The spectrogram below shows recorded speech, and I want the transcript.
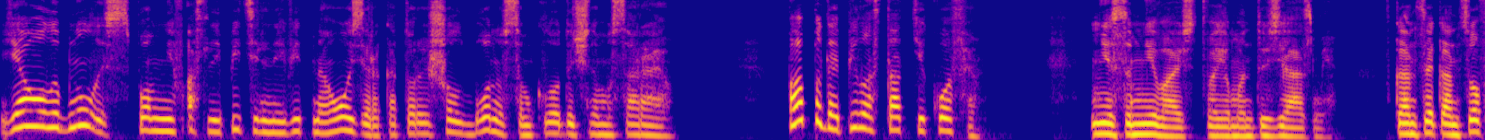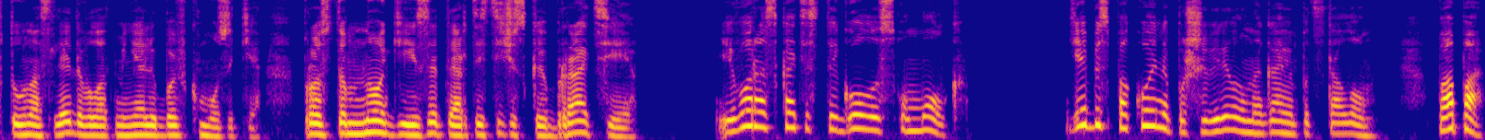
Я улыбнулась, вспомнив ослепительный вид на озеро, который шел бонусом к лодочному сараю. Папа допил остатки кофе. «Не сомневаюсь в твоем энтузиазме конце концов, ты унаследовал от меня любовь к музыке. Просто многие из этой артистической братьи...» Его раскатистый голос умолк. Я беспокойно пошевелила ногами под столом. «Папа,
